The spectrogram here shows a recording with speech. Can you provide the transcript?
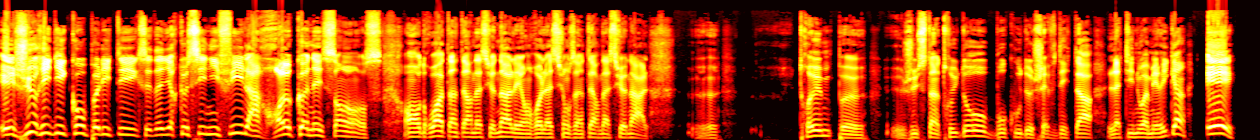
est juridico-politique, c'est-à-dire que signifie la reconnaissance en droit international et en relations internationales. Euh, Trump, euh, Justin Trudeau, beaucoup de chefs d'État latino-américains et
